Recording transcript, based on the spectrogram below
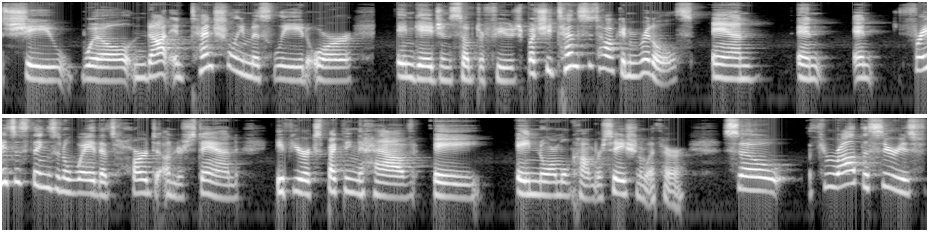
she will not intentionally mislead or engage in subterfuge, but she tends to talk in riddles and and and phrases things in a way that's hard to understand if you're expecting to have a a normal conversation with her. So throughout the series,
